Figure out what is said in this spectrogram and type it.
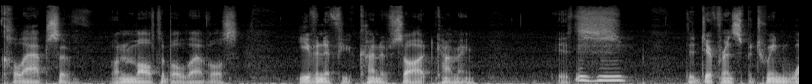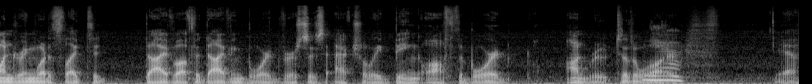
collapse of on multiple levels, even if you kind of saw it coming. It's Mm-hmm. the difference between wondering what it's like to dive off a diving board versus actually being off the board en route to the water. Yeah.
